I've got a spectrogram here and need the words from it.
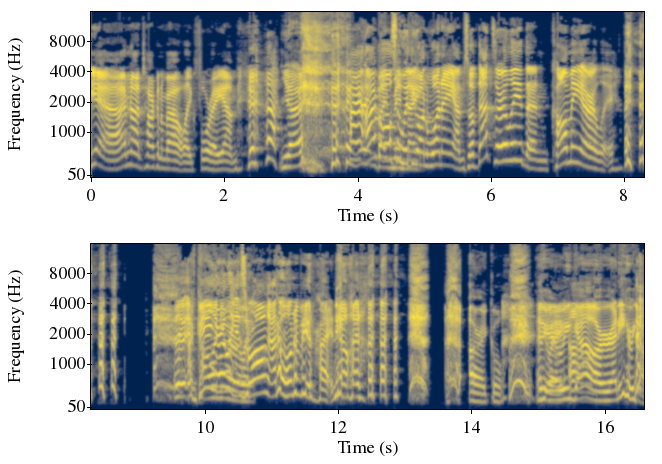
yeah, I'm not talking about like 4 a.m. Yeah. I, I'm by also with you on 1 a.m. So if that's early, then call me early. if I'm being calling early, is wrong, I don't want to be right. No, I don't. All right, cool. Anyway, here we go. um, Are you ready? Here we go.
